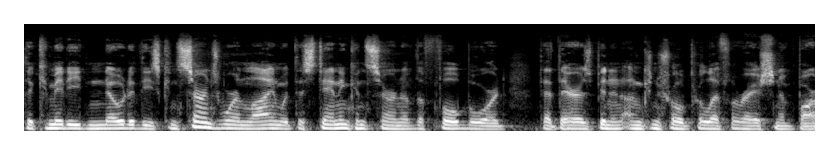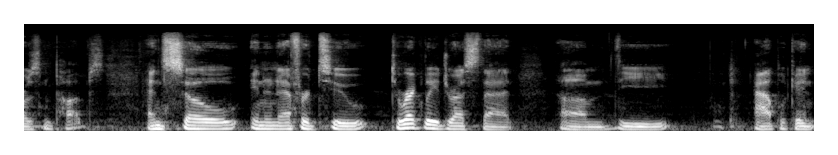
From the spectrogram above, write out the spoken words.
the committee noted these concerns were in line with the standing concern of the full board that there has been an uncontrolled proliferation of bars and pubs. And so, in an effort to directly address that, um, the applicant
